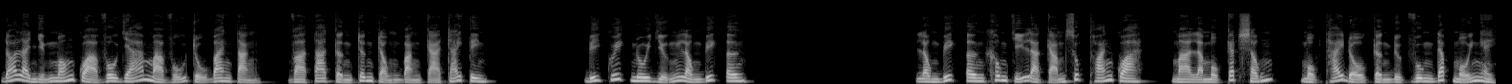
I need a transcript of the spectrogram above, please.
Đó là những món quà vô giá mà vũ trụ ban tặng, và ta cần trân trọng bằng cả trái tim. Bí quyết nuôi dưỡng lòng biết ơn. Lòng biết ơn không chỉ là cảm xúc thoáng qua, mà là một cách sống, một thái độ cần được vun đắp mỗi ngày.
